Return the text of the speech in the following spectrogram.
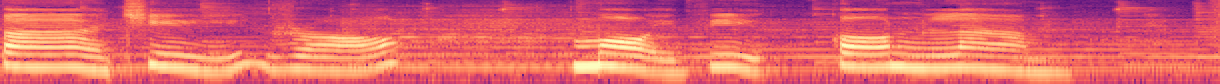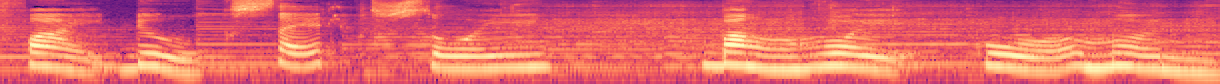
ta chỉ rõ mọi việc con làm phải được xét xuôi bằng huệ của mình.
